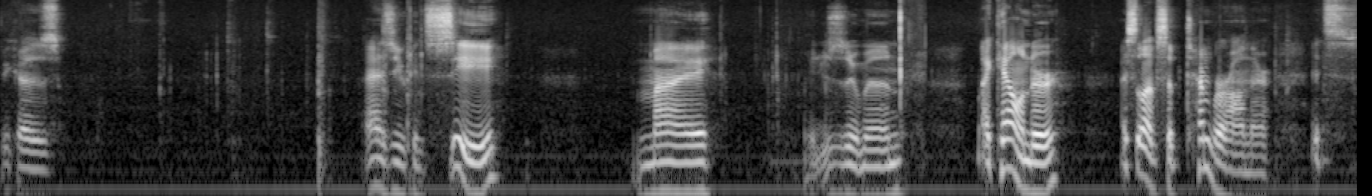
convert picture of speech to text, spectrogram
because as you can see my let me just zoom in my calendar I still have September on there it's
